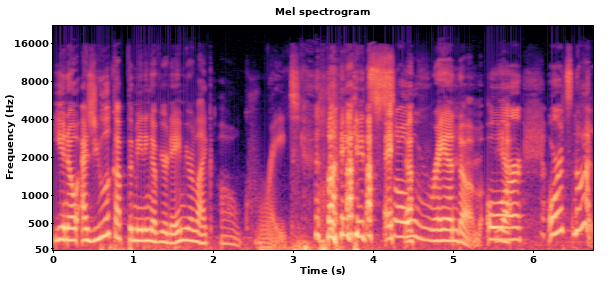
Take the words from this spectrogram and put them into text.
you know, as you look up the meaning of your name, you're like, oh, great. like it's so random or, yeah. or it's not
